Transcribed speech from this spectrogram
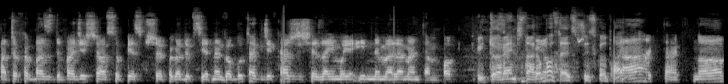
a to chyba z 20 osób jest przy produkcji jednego buta, gdzie każdy się zajmuje innym elementem. I to ręczna robota jest wszystko, tak? tak, tak. No,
